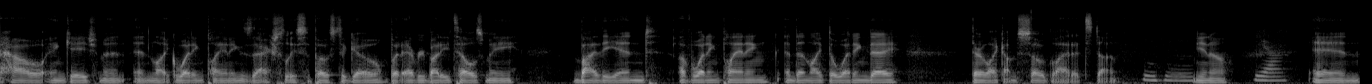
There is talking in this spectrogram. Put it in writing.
how engagement and like wedding planning is actually supposed to go, but everybody tells me by the end of wedding planning and then like the wedding day, they're like, I'm so glad it's done, Mm-hmm. you know? Yeah. And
